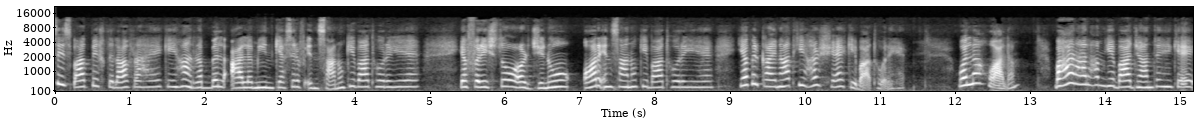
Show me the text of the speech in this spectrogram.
سے اس بات پہ اختلاف رہا ہے کہ یہاں رب العالمین کیا صرف انسانوں کی بات ہو رہی ہے یا فرشتوں اور جنوں اور انسانوں کی بات ہو رہی ہے یا پھر کائنات کی ہر شے کی بات ہو رہی ہے؟ واللہ عالم۔ بہرحال ہم یہ بات جانتے ہیں کہ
